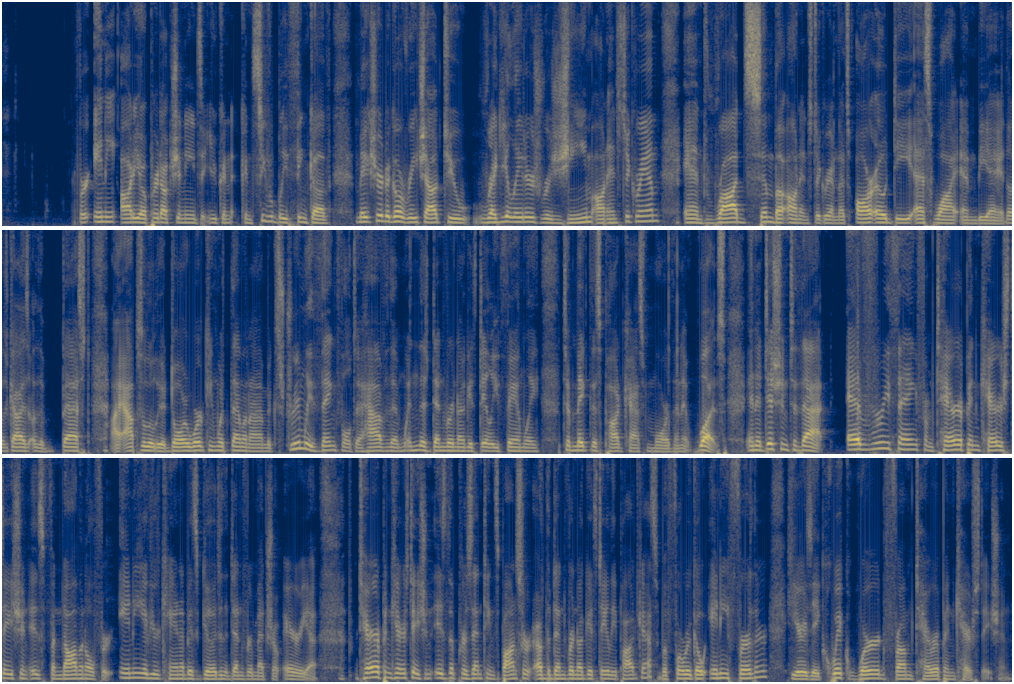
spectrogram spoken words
for any audio production needs that you can conceivably think of, make sure to go reach out to Regulators Regime on Instagram and Rod Symba on Instagram. That's R O D S Y M B A. Those guys are the best. I absolutely adore working with them, and I'm extremely thankful to have them in this Denver Nuggets daily family to make this podcast more than it was. In addition to that, Everything from Terrapin Care Station is phenomenal for any of your cannabis goods in the Denver metro area. Terrapin Care Station is the presenting sponsor of the Denver Nuggets Daily Podcast. Before we go any further, here's a quick word from Terrapin Care Station.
